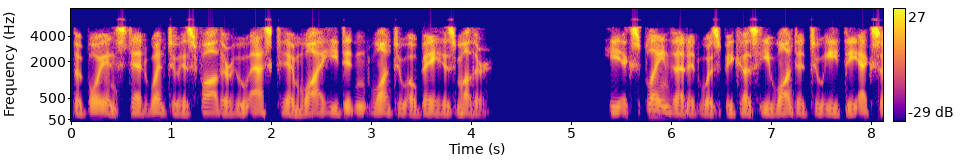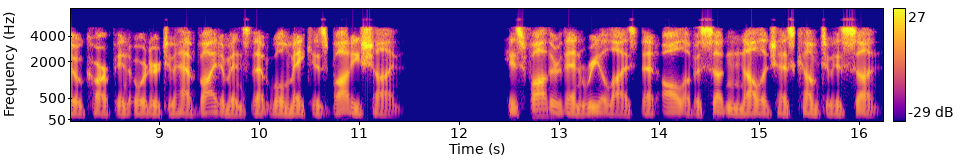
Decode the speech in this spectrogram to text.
The boy instead went to his father who asked him why he didn't want to obey his mother. He explained that it was because he wanted to eat the exocarp in order to have vitamins that will make his body shine. His father then realized that all of a sudden knowledge has come to his son.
